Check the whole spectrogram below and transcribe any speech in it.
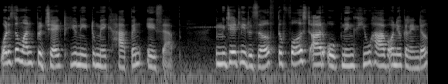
what is the one project you need to make happen ASAP? Immediately reserve the first hour opening you have on your calendar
